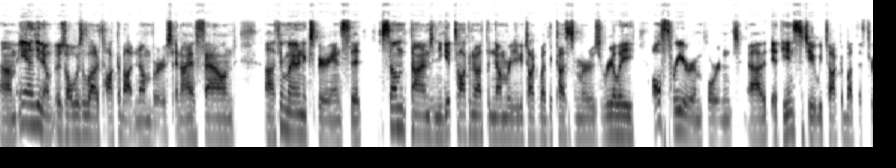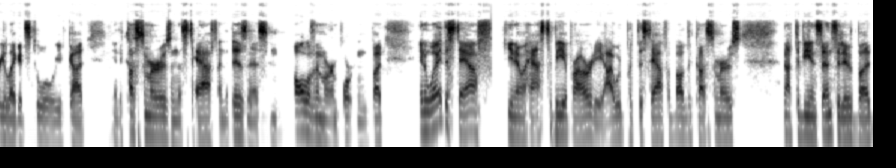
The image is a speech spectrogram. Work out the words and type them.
Um, and, you know, there's always a lot of talk about numbers. And I have found uh, through my own experience that sometimes when you get talking about the numbers, you get talk about the customers, really all three are important. Uh, at the Institute, we talk about the three legged stool where you've got you know, the customers and the staff and the business, and all of them are important. But in a way, the staff you know has to be a priority. I would put the staff above the customers, not to be insensitive, but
